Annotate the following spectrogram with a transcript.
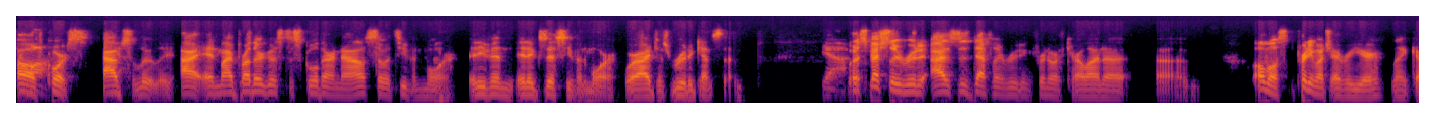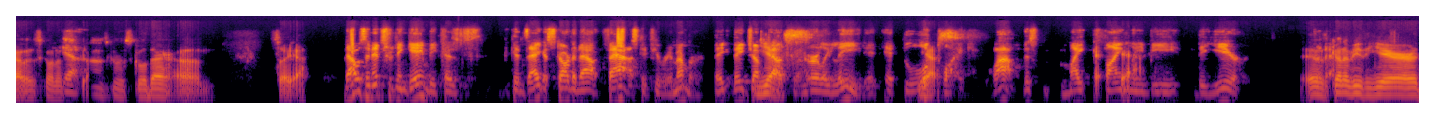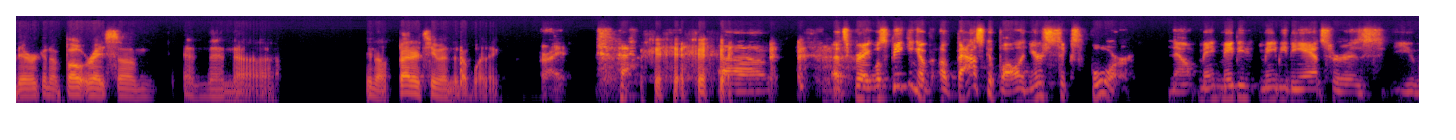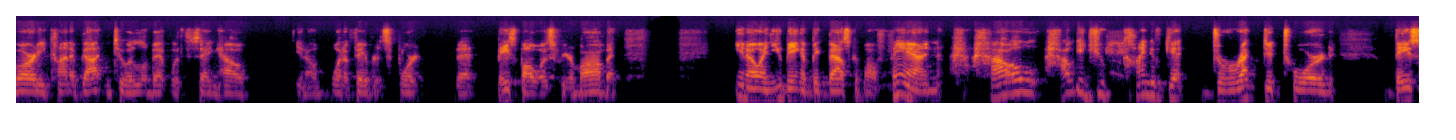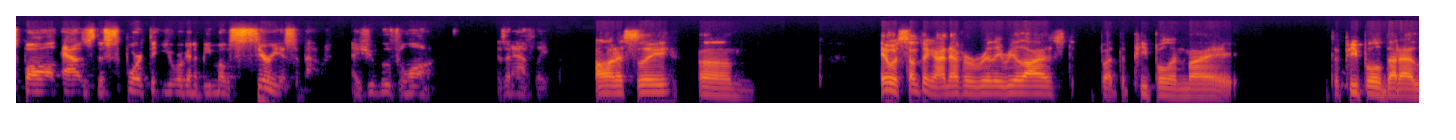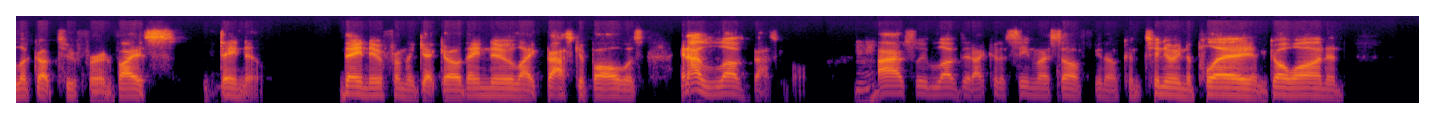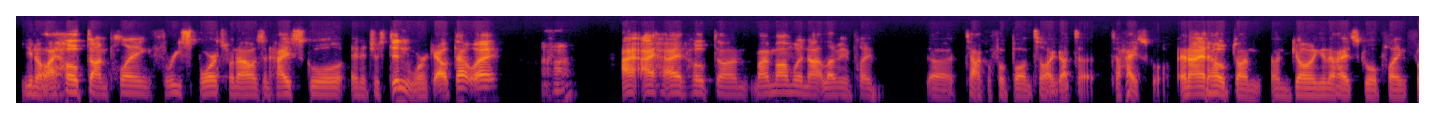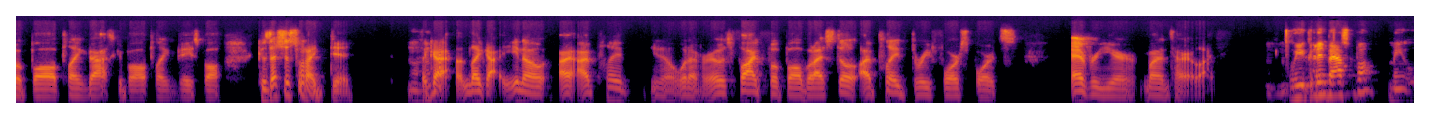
oh of course absolutely yeah. i and my brother goes to school there now so it's even more it even it exists even more where i just root against them yeah but especially rooted i was definitely rooting for north carolina um, almost pretty much every year like i was going to yeah. i was going to school there um, so yeah that was an interesting game because Gonzaga started out fast, if you remember. They, they jumped yes. out to an early lead. It, it looked yes. like, wow, this might finally yeah. be the year. It was going to be the year. They were going to boat race them and then uh, you know, better team ended up winning. Right. um, that's great. Well, speaking of, of basketball, and you're six four now. May, maybe maybe the answer is you've already kind of gotten to a little bit with saying how you know what a favorite sport that baseball was for your mom, but you know, and you being a big basketball fan, how how did you kind of get directed toward baseball as the sport that you were going to be most serious about? As you moved along as an athlete? Honestly, um, it was something I never really realized, but the people in my, the people that I look up to for advice, they knew. They knew from the get go. They knew like basketball was, and I loved basketball. Mm-hmm. I absolutely loved it. I could have seen myself, you know, continuing to play and go on. And, you know, I hoped on playing three sports when I was in high school, and it just didn't work out that way. Uh-huh. I, I had hoped on my mom would not let me play uh, tackle football until I got to, to high school, and I had hoped on on going into high school, playing football, playing basketball, playing baseball, because that's just what I did. Uh-huh. Like I like I, you know I, I played you know whatever it was flag football, but I still I played three four sports every year my entire life. Mm-hmm. Were you good in basketball? I mean,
